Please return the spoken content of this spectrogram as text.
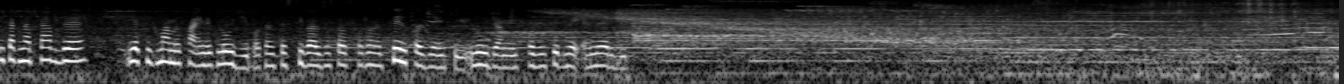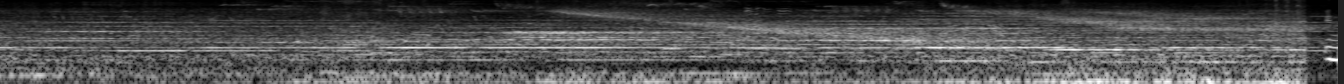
i tak naprawdę jakich mamy fajnych ludzi, bo ten festiwal został stworzony tylko dzięki ludziom i ich pozytywnej energii.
